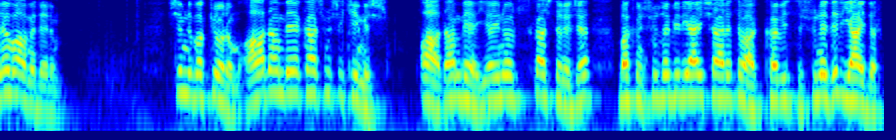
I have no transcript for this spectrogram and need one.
devam edelim. Şimdi bakıyorum. A'dan B'ye kaçmış? 2'ymiş. A'dan B. Yayın ölçüsü kaç derece? Bakın şurada bir yay işareti var. Kavisli. Şu nedir? Yaydır.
